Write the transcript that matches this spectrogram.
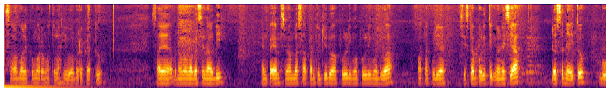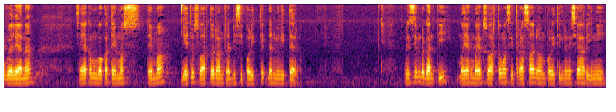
Assalamualaikum warahmatullahi wabarakatuh. Saya bernama Bagas Senaldi NPM 1987205052 Mata kuliah Sistem Politik Indonesia. Dosennya itu Bu Beliana Saya akan membawa tema, tema yaitu Soeharto dalam tradisi politik dan militer. Rezim berganti, bayang-bayang Soeharto masih terasa dalam politik Indonesia hari ini.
